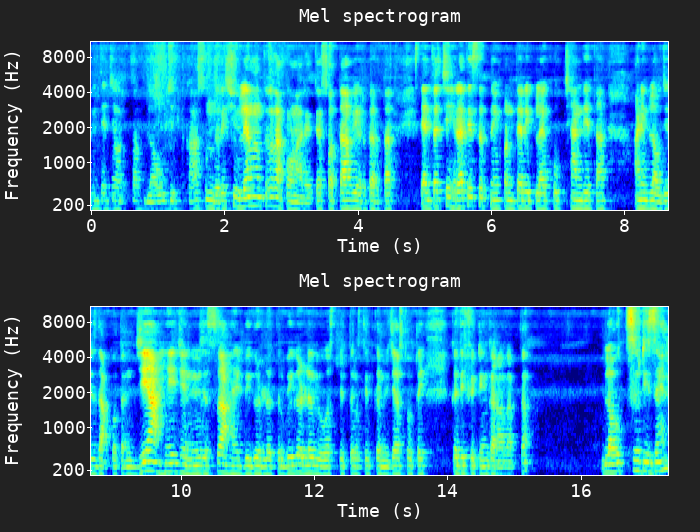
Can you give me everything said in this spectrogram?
आणि त्याच्यावरचा ब्लाऊज इतका सुंदर आहे. शिवल्यानंतर दाखवणार आहे. त्या स्वतः वेअर करतात. त्यांचा चेहरा दिसत नाही पण त्या रिप्लाय खूप छान देतात. आणि ब्लाउजेस दाखवतात. जे आहे जेन्यू जसं आहे बिघडलं तर बिघडलं व्यवस्थित तर व्यवस्थित कमी जास्त होते कधी फिटिंग करावं लागतं. ब्लाऊजचं डिझाईन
